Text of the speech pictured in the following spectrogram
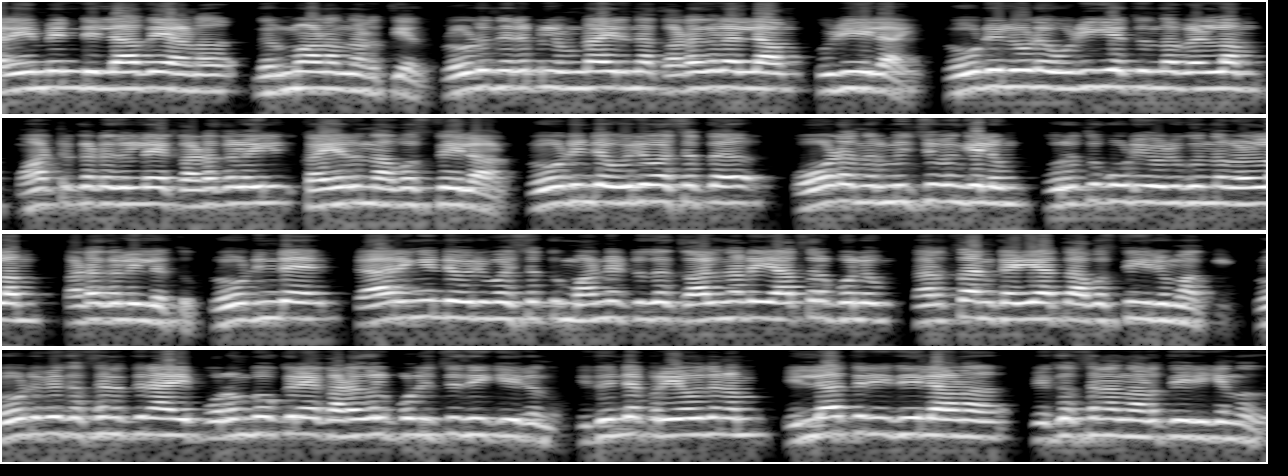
അലൈൻമെന്റ് ഇല്ലാതെയാണ് നിർമ്മാണം നടത്തിയത്. റോഡ് നിരപ്പിൽ ഉണ്ടായിരുന്ന കടകളെല്ലാം കുഴിയിലായി. റോഡിലൂടെ ഒഴുകിയെത്തുന്ന വെള്ളം മാട്ടുകടകളിലെ കടകളിൽ കയറുന്ന അവസ്ഥയിലാണ്. റോഡിന്റെ ഒരു വശത്ത് ഓട നിർമ്മിച്ചുവെങ്കിലും പുറത്തുകൂടി ഒഴുകുന്ന വെള്ളം കടകളിലെത്തും. റോഡിന്റെ ടാരിങ്ങിന്റെ ഒരു വശത്ത് മണ്ണിട്ടത് കാൽനട യാത്ര പോലും നടത്താൻ കഴിയാത്ത അവസ്ഥയിലുമാക്കി. റോഡ് വികസനത്തിനായി പുറമ്പോക്കിലെ കടകൾ പൊളിച്ചു നീക്കിയിരുന്നു. ഇതിന്റെ പ്രയോജനം ഇല്ലാത്ത രീതിയിലാണ് വികസനം നടത്തിയിരിക്കുന്നത്.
